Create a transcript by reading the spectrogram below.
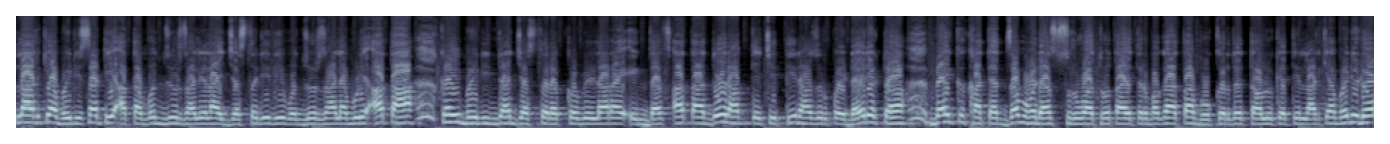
लाडक्या बहिणीसाठी आता मंजूर झालेला आहे. जास्त निधी मंजूर झाल्यामुळे आता काही बहिणींना जास्त रक्कम मिळणार आहे. एकदाच आता दोन हप्त्याचे तीन हजार रुपये डायरेक्ट बँक खात्यात जमा होण्यास सुरुवात होत आहे. तर बघा आता भोकरदन तालुक्यातील लाडक्या बहिणीनो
